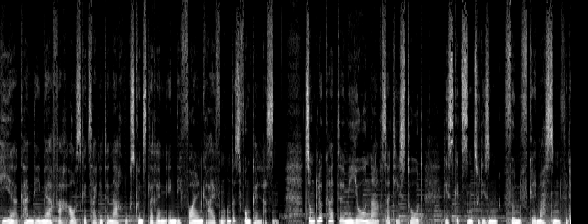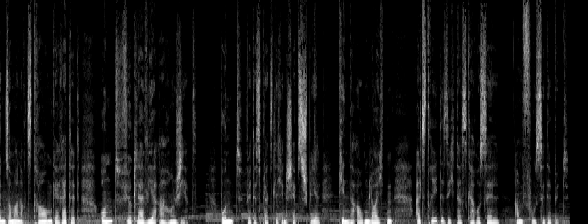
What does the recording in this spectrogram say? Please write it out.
Hier kann die mehrfach ausgezeichnete Nachwuchskünstlerin in die Vollen greifen und es funkeln lassen. Zum Glück hatte Millot nach Saties Tod die Skizzen zu diesen fünf Grimassen für den Sommernachtstraum gerettet und für Klavier arrangiert. Bunt wird es plötzlich in Scheps Spiel, Kinderaugen leuchten, als drehte sich das Karussell am Fuße der Bütt.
